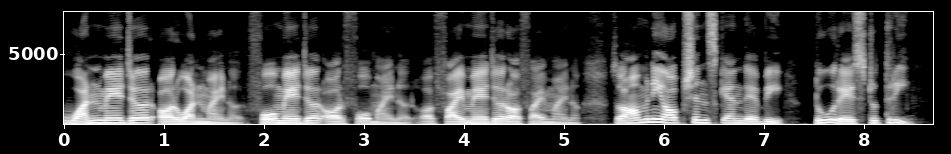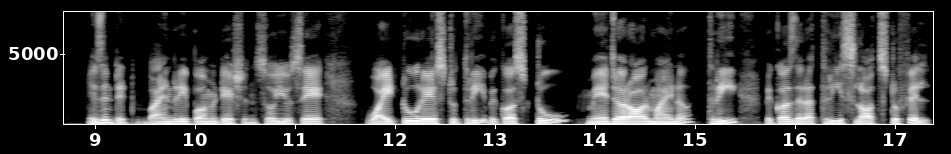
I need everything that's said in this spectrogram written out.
one major or one minor, four major or four minor, or five major or five minor. So, how many options can there be? 2 raised to 3, isn't it? Binary permutation. So, you say why 2 raised to 3? Because 2 major or minor, 3 because there are 3 slots to fill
